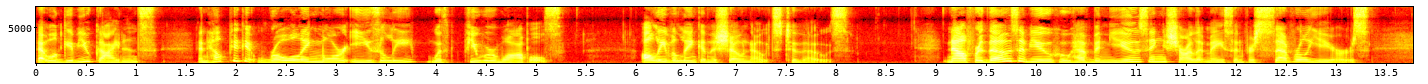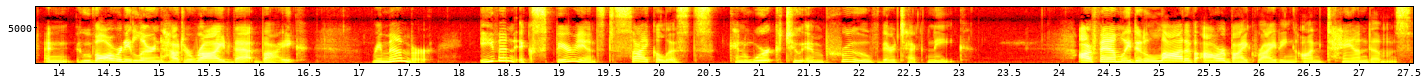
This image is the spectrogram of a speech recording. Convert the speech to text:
that will give you guidance and help you get rolling more easily with fewer wobbles. I'll leave a link in the show notes to those. Now, for those of you who have been using Charlotte Mason for several years and who've already learned how to ride that bike, remember, even experienced cyclists can work to improve their technique. Our family did a lot of our bike riding on tandems,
